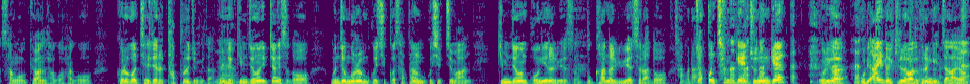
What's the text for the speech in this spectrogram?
상호 교환을 하고 하고 그러고 제재를 다 풀어줍니다. 그런데 네. 김정은 입장에서도 먼저 물을 묻고 싶고 사탕을 묻고 싶지만 김정은 본인을 위해서 북한을 위해서라도 참으라? 조금 참게 해주는 게 우리가 네. 우리 아이들 길러봐도 그런 게 있잖아요. 네.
